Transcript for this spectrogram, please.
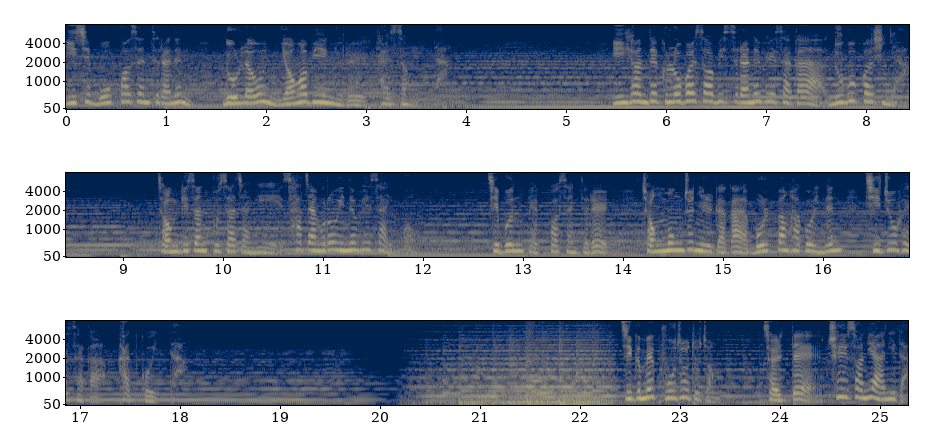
25%라는 놀라운 영업이익률을 달성했다. 이 현대 글로벌 서비스라는 회사가 누구 것이냐? 정기선 부사장이 사장으로 있는 회사이고 지분 100%를 정몽준 일가가 몰빵하고 있는 지주 회사가 갖고 있다. 지금의 구조 조정 절대 최선이 아니다.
